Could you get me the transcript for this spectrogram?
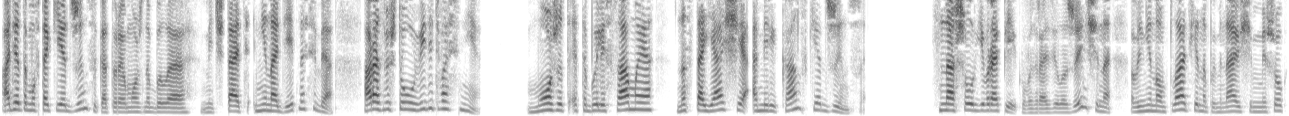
одетому в такие джинсы, которые можно было мечтать не надеть на себя, а разве что увидеть во сне. Может, это были самые настоящие американские джинсы. «Нашел европейку», — возразила женщина в льняном платье, напоминающем мешок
